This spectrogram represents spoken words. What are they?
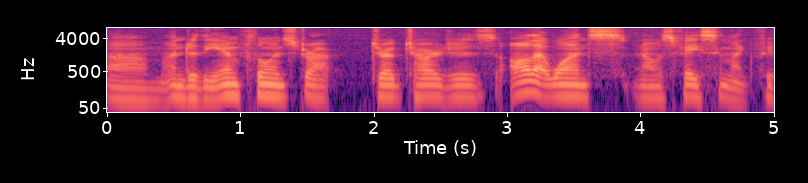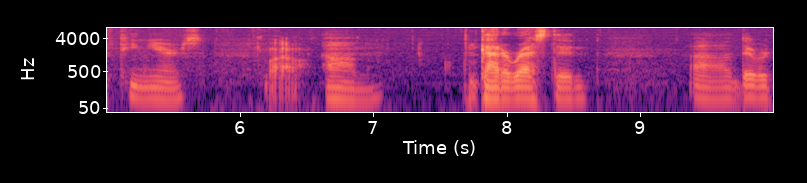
um, under the influence dro- drug charges, all at once, and I was facing like 15 years. Wow. Um, got arrested. Uh, they were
